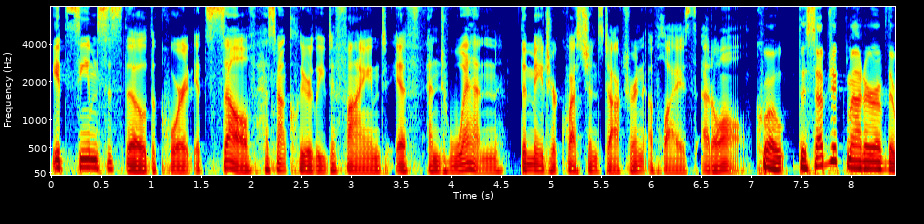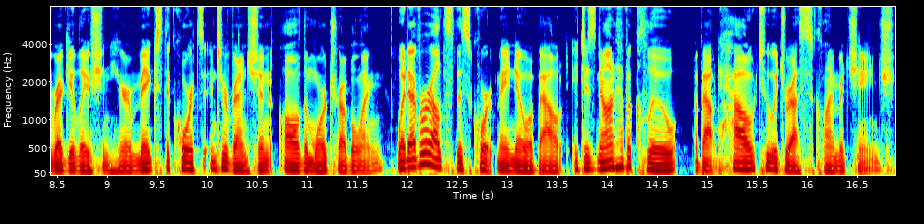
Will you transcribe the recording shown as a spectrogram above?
it seems as though the court itself has not clearly defined if and when the major questions doctrine applies at all. Quote The subject matter of the regulation here makes the court's intervention all the more troubling. Whatever else this court may know about, it does not have a clue about how to address climate change.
